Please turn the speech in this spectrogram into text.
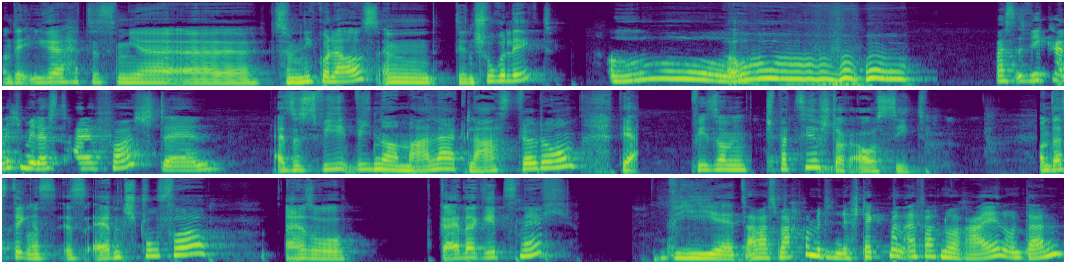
Und der Igel hat es mir äh, zum Nikolaus in den Schuh gelegt. Oh. Oh. Was, wie kann ich mir das Teil vorstellen? Also es ist wie, wie ein normaler Glasdildo, der wie so ein Spazierstock aussieht. Und das Ding ist, ist Endstufe. Also geiler geht's nicht. Wie jetzt? Aber was macht man mit dem? Da steckt man einfach nur rein und dann?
